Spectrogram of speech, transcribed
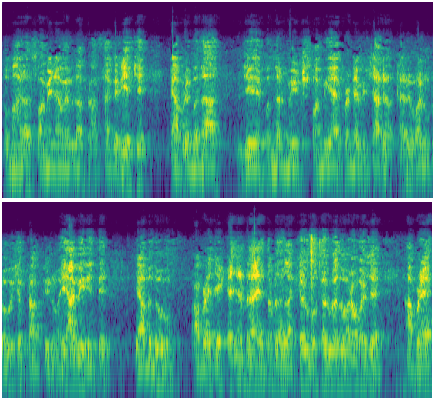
તો મહારાજ સ્વામીને અમે બધા પ્રાર્થના કરીએ છીએ કે આપણે બધા જે પંદર મિનિટ સ્વામીએ આપણને વિચાર કરવાનું કહ્યું છે પ્રાપ્તિનું, એ આવી રીતે. કે આ બધું આપણે જે કહે છે ને બધા, એ તો બધા લખેલું બખેલું બધું બરોબર છે. આપણે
